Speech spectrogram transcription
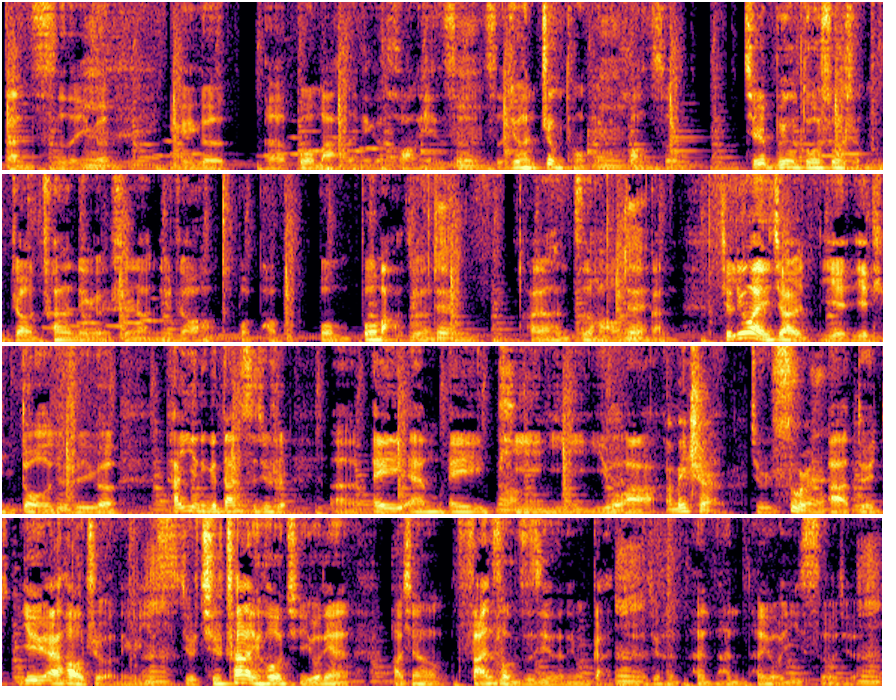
单词的一个一个一个呃波马的那个黄颜色的字，就很正统那个黄色。其实不用多说什么，你知道穿在那个身上你就知道波跑波波马就对，好像很自豪那种感觉。其实另外一件也也挺逗的，就是一个他印了一个单词，就是呃 A M A T E U R，amateur 就是素人。啊，对，业余爱好者那个意思，就是其实穿了以后就有点好像反讽自己的那种感觉，就很很很很有意思，我觉得。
